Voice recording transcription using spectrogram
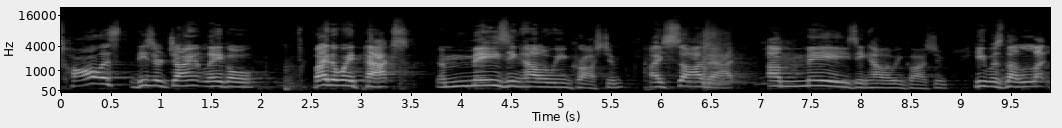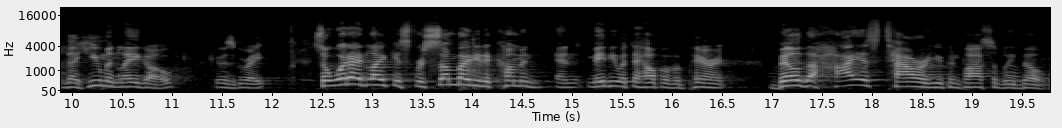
tallest, these are giant Lego, by the way, Pax, amazing Halloween costume. I saw that. Amazing Halloween costume. He was the, the human Lego. It was great. So, what I'd like is for somebody to come and, and maybe with the help of a parent, build the highest tower you can possibly build.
